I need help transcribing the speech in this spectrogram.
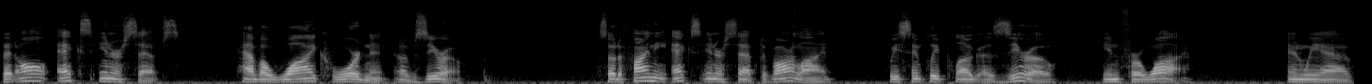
that all x-intercepts have a y-coordinate of 0. So to find the x-intercept of our line, we simply plug a 0 in for y. And we have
